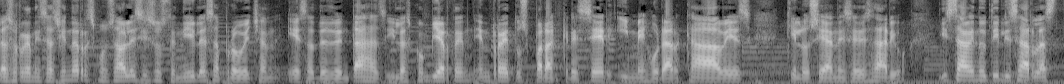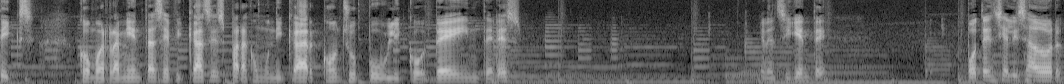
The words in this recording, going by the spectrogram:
las organizaciones responsables y sostenibles aprovechan esas desventajas y las convierten en retos para crecer y mejorar cada vez que lo sea necesario y saben utilizar las TICs como herramientas eficaces para comunicar con su público de interés. En el siguiente, potencializador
